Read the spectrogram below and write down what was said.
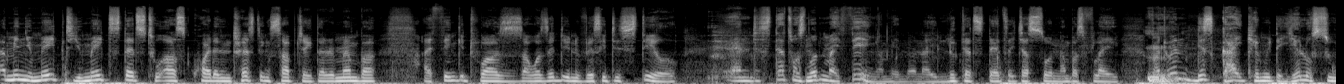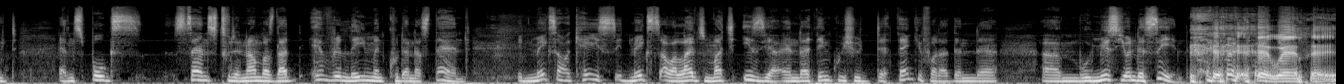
I mean, you made you made stats to us quite an interesting subject. I remember, I think it was I was at university still, and stats was not my thing. I mean, when I looked at stats, I just saw numbers flying. But mm. when this guy came with a yellow suit and spoke sense to the numbers that every layman could understand, it makes our case, it makes our lives much easier. And I think we should uh, thank you for that. And uh, um, we miss you on the scene. well, uh,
